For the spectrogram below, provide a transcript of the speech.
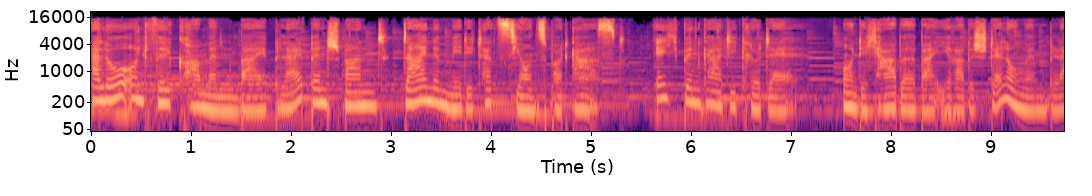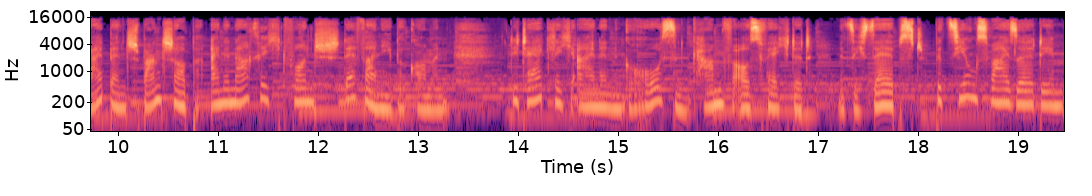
Hallo und willkommen bei Bleib entspannt, deinem Meditationspodcast. Ich bin Kati Claudel und ich habe bei ihrer Bestellung im Bleib entspannt Shop eine Nachricht von Stefanie bekommen, die täglich einen großen Kampf ausfechtet mit sich selbst bzw. dem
